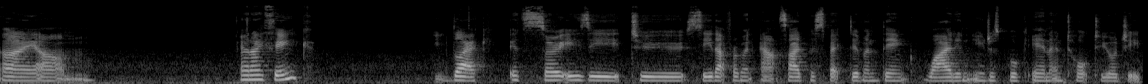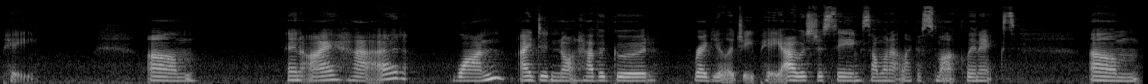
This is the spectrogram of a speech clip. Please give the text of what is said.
I um, and I think like it's so easy to see that from an outside perspective and think, why didn't you just book in and talk to your GP? Um, and I had one, I did not have a good regular GP. I was just seeing someone at like a SmartClinics. Um,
